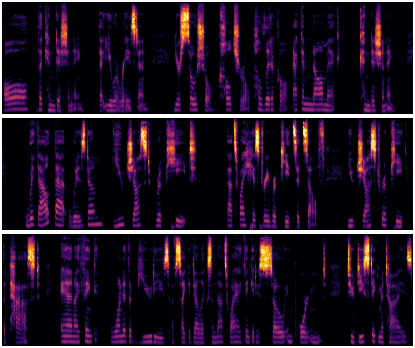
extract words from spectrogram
all the conditioning that you were raised in, your social, cultural, political, economic conditioning. Without that wisdom, you just repeat that's why history repeats itself. You just repeat the past. And I think one of the beauties of psychedelics, and that's why I think it is so important to destigmatize,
